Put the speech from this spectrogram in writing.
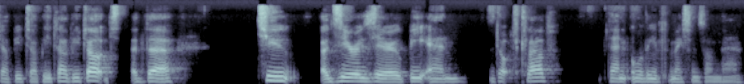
www.the200bn dot club, then all the information's on there.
